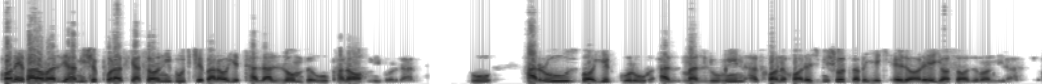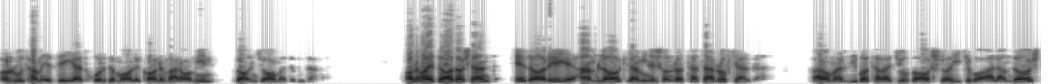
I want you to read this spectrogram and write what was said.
خانه فرامرزی همیشه پر از کسانی بود که برای تظلم به او پناه می بردند. او هر روز با یک گروه از مظلومین از خانه خارج می شد و به یک اداره یا سازمان می رفت. آن روز هم ای از خرد مالکان ورامین به آنجا آمده بودند. آنها ادعا داشتند اداره املاک زمینشان را تصرف کرده. فرامرزی با توجه به آشنایی که با علم داشت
